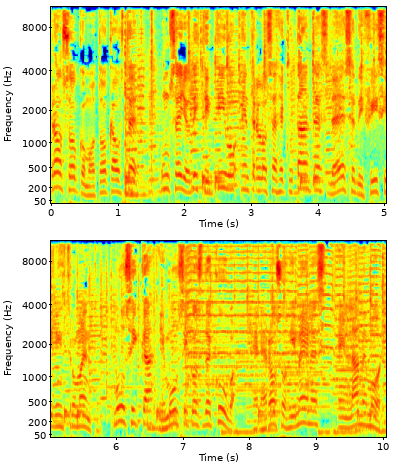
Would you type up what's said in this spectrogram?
generoso como toca usted, un sello distintivo entre los ejecutantes de ese difícil instrumento. Música y músicos de Cuba, Generoso Jiménez en la memoria.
